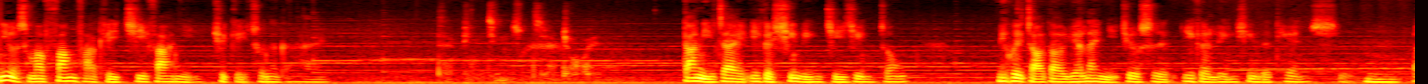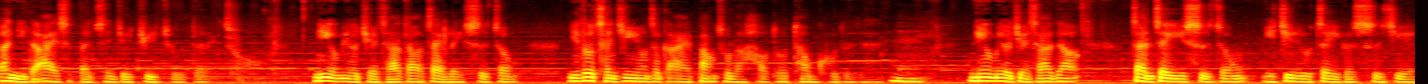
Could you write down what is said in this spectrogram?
你有什么方法可以激发你去给出那个爱？在平静中，自然就会。当你在一个心灵寂静中，你会找到原来你就是一个灵性的天使，嗯，而你的爱是本身就具足的。没错。你有没有觉察到，在累世中，你都曾经用这个爱帮助了好多痛苦的人？嗯你有没有觉察到，在这一世中，你进入这一个世界，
